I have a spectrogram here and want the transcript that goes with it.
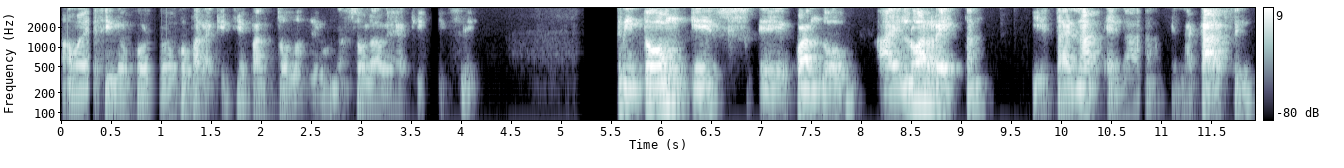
Vamos a ver si lo coloco para que quepan todos de una sola vez aquí. Sí. Critón es eh, cuando a él lo arrestan y está en la, en la, en la cárcel,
